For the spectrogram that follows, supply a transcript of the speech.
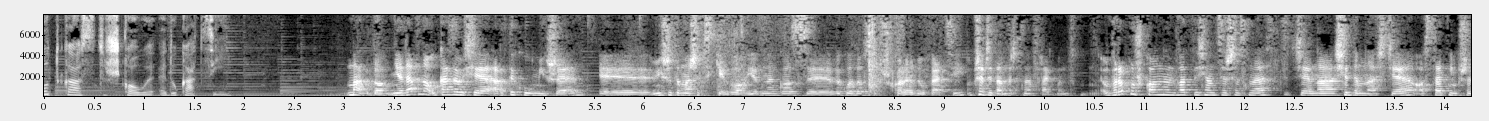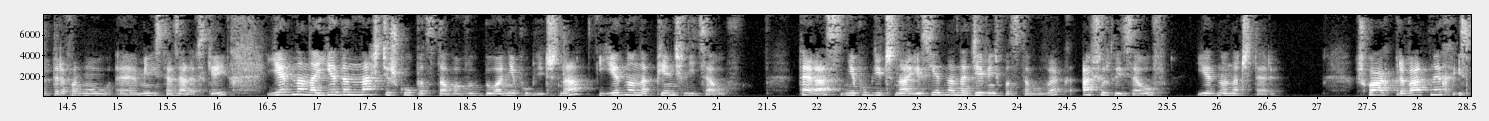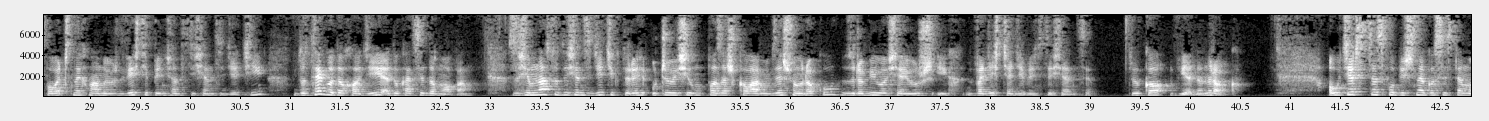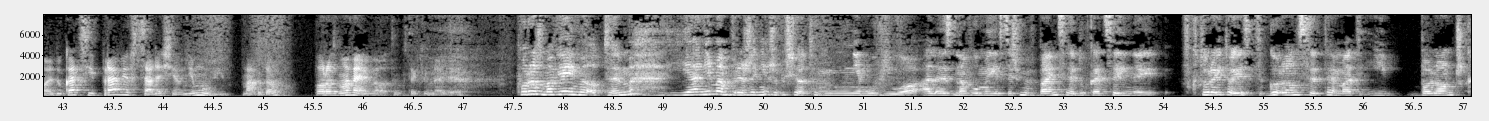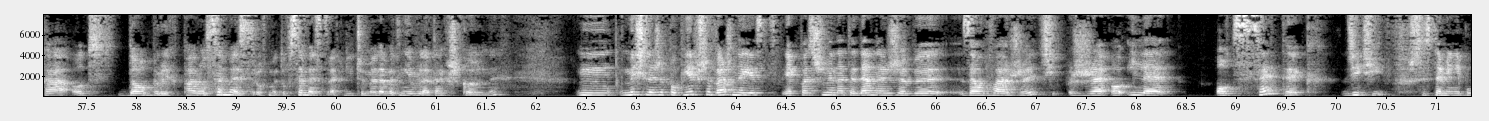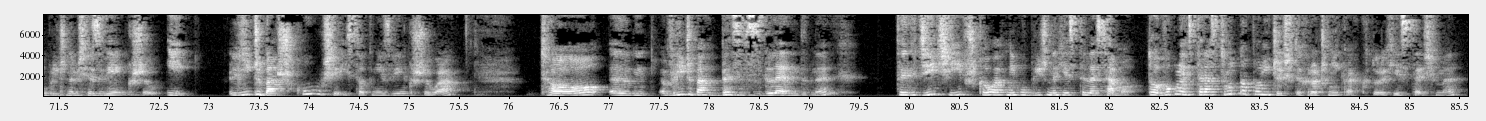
Podcast Szkoły Edukacji. Magdo, niedawno ukazał się artykuł Miszy, yy, Miszy Tomaszewskiego, jednego z wykładowców w Szkole Edukacji. Przeczytam teraz ten fragment. W roku szkolnym 2016 na 17, ostatnim przed reformą yy, minister Zalewskiej, jedna na 11 szkół podstawowych była niepubliczna i jedno na 5 liceów. Teraz niepubliczna jest jedna na 9 podstawówek, a wśród liceów jedno na 4. W szkołach prywatnych i społecznych mamy już 250 tysięcy dzieci. Do tego dochodzi edukacja domowa. Z 18 tysięcy dzieci, które uczyły się poza szkołami w zeszłym roku, zrobiło się już ich 29 tysięcy. Tylko w jeden rok. O ucieczce z publicznego systemu edukacji prawie wcale się nie mówi. Magdo, porozmawiajmy o tym w takim razie. Porozmawiajmy o tym. Ja nie mam wrażenia, żeby się o tym nie mówiło, ale znowu my jesteśmy w bańce edukacyjnej, w której to jest gorący temat i bolączka od dobrych paru semestrów. My tu w semestrach liczymy, nawet nie w latach szkolnych. Mm, myślę, że po pierwsze ważne jest, jak patrzymy na te dane, żeby zauważyć, że o ile odsetek dzieci w systemie niepublicznym się zwiększył i liczba szkół się istotnie zwiększyła, to w liczbach bezwzględnych tych dzieci w szkołach niepublicznych jest tyle samo. To w ogóle jest teraz trudno policzyć w tych rocznikach, w których jesteśmy,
